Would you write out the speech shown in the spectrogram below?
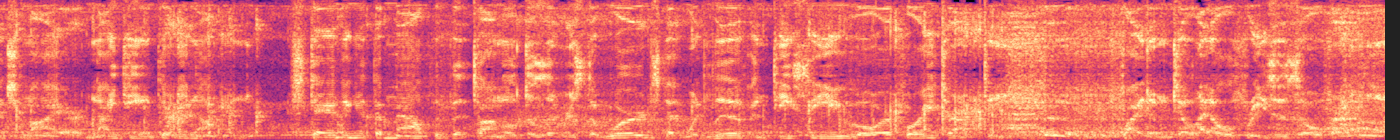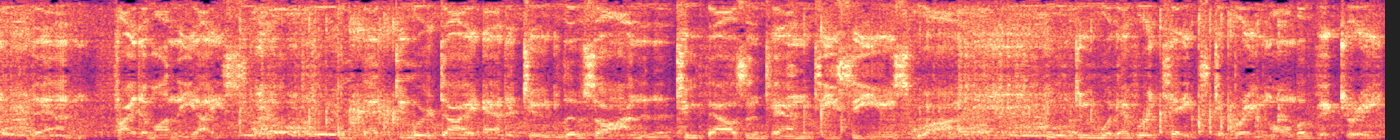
Dutch Meyer, 1939, standing at the mouth of the tunnel, delivers the words that would live in TCU lore for eternity. Fight 'em till hell freezes over. Then, fight 'em on the ice. That do-or-die attitude lives on in the 2010 TCU squad, who will do whatever it takes to bring home a victory.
